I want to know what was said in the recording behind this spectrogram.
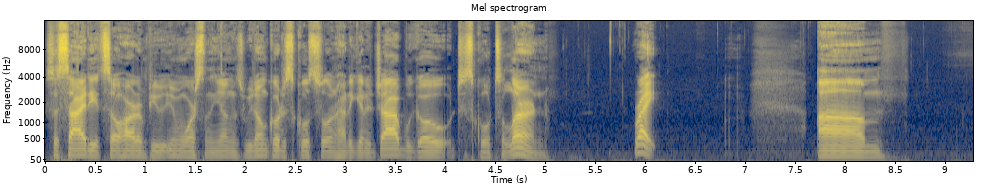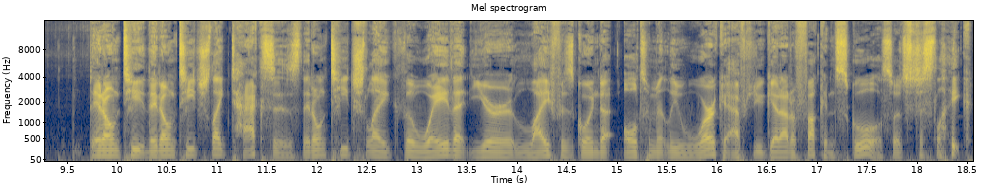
Society, it's so hard on people, even worse than the youngest. We don't go to school to learn how to get a job. We go to school to learn. Right. Um, they don't teach they don't teach like taxes. They don't teach like the way that your life is going to ultimately work after you get out of fucking school. So it's just like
